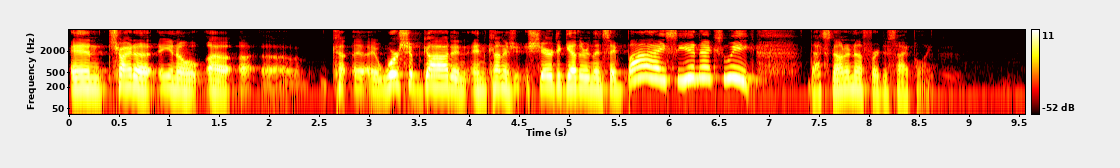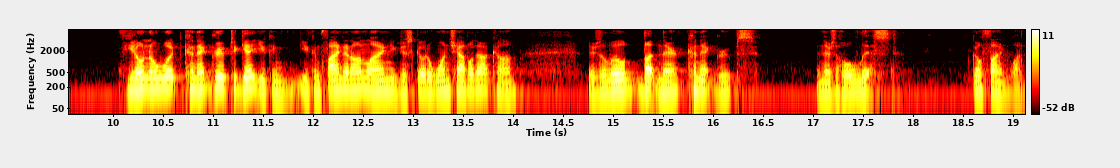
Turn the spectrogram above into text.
and try to, you know, uh, uh, uh, worship God and, and kind of share together and then say, bye, see you next week. That's not enough for discipling. If you don't know what connect group to get, you can, you can find it online. You just go to onechapel.com. There's a little button there, connect groups, and there's a whole list. Go find one.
